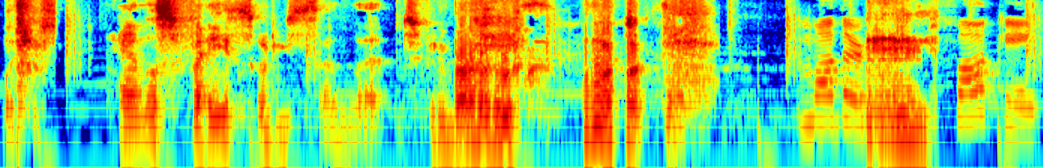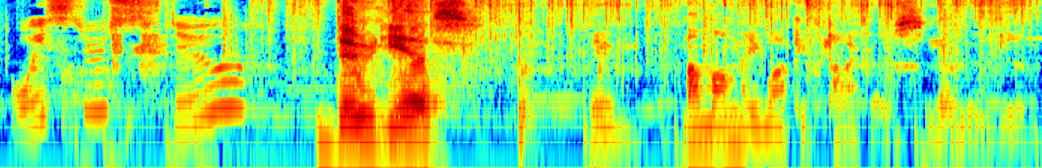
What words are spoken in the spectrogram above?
delicious, Hannah's face when you said that. bro. Motherfucking oyster stew. Dude, yes. Dude, my mom made white people tacos, and they were really good.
